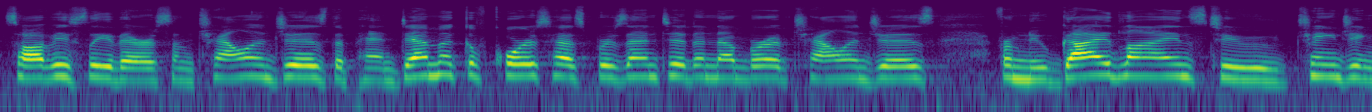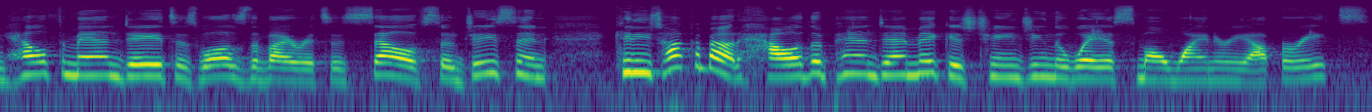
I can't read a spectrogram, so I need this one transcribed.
So obviously there are some challenges. The pandemic, of course, has presented a number of challenges from new guidelines to changing health mandates as well as the virus itself. So Jason, can you talk about how the pandemic is changing the way a small winery operates?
